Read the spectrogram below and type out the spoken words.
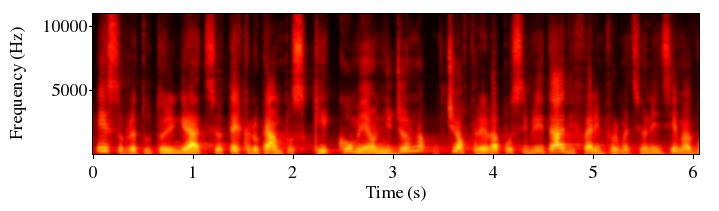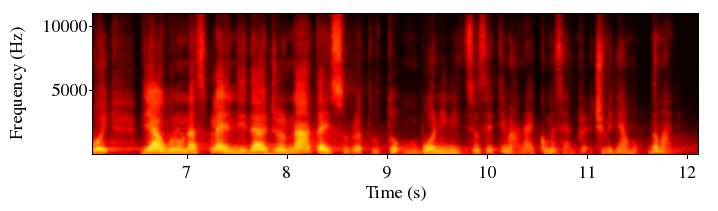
e soprattutto ringrazio Tecnocampus che come ogni giorno ci offre la possibilità di fare informazione insieme a voi. Vi auguro una splendida giornata e soprattutto soprattutto un buon inizio settimana e come sempre ci vediamo domani.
